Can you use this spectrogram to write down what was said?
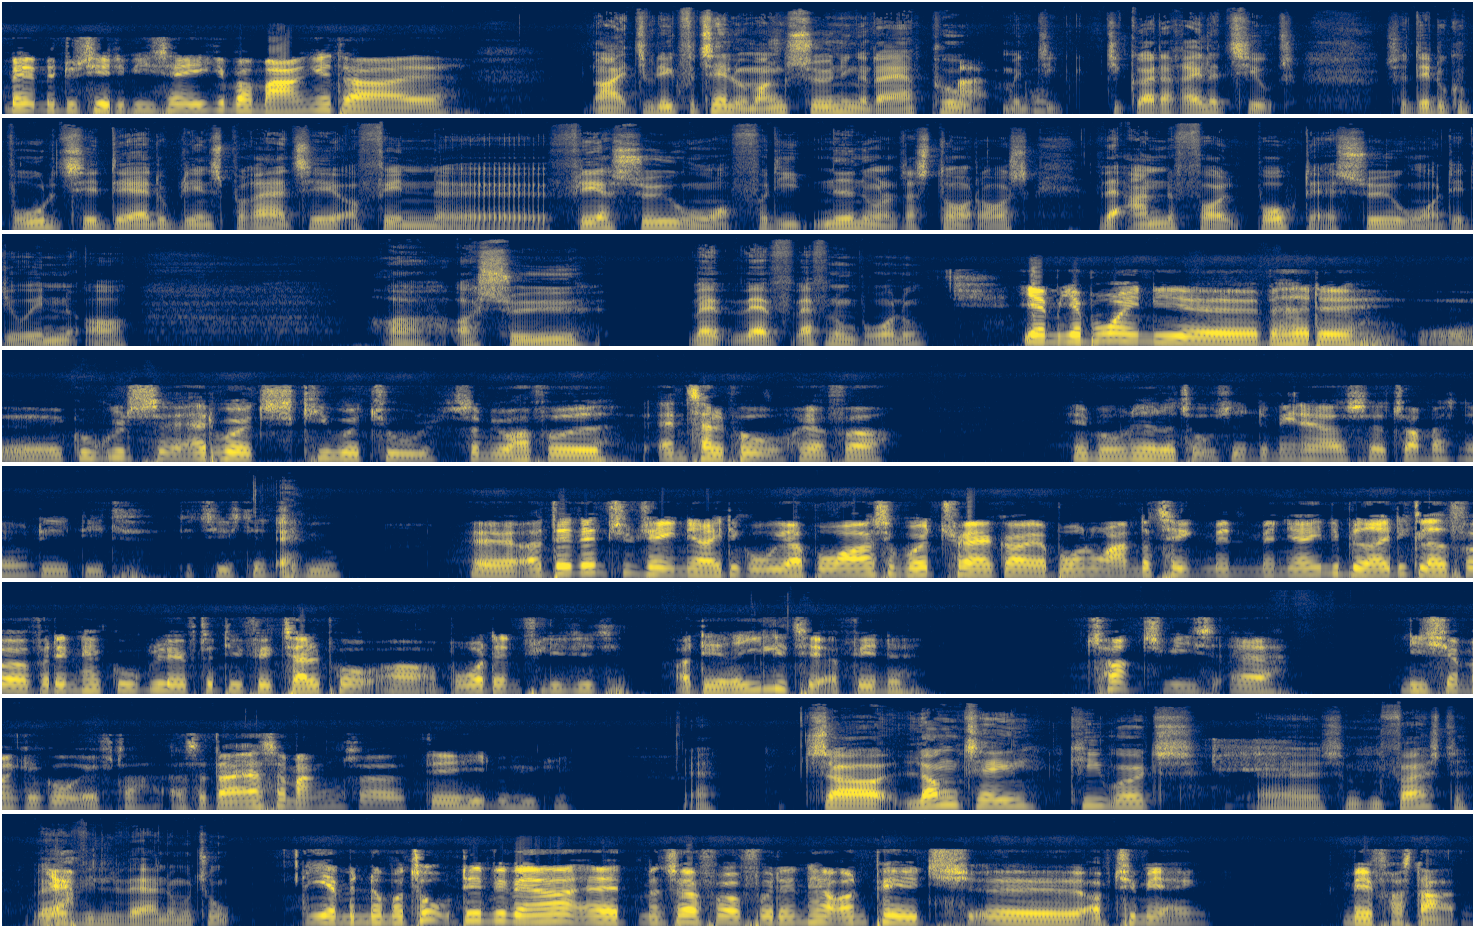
Men, men du siger, at det viser ikke, hvor mange der... Øh... Nej, de vil ikke fortælle, hvor mange søgninger der er på, Nej, men de, de gør det relativt. Så det du kan bruge det til, det er, at du bliver inspireret til at finde øh, flere søgeord, fordi nedenunder der står der også, hvad andre folk brugte af søgeord, det er de jo inde og, og, og søge Hvad, hvad, hvad for nogle bruger du? Jamen, jeg bruger egentlig, øh, hvad hedder det, øh, Googles AdWords Keyword Tool, som jo har fået antal på her for en måned eller to siden. Det mener jeg også, at Thomas nævnte i dit, dit sidste interview. Ja. Øh, og den, den synes jeg egentlig er rigtig god. Jeg bruger også Word Tracker, og jeg bruger nogle andre ting, men, men jeg er egentlig blevet rigtig glad for, for den her Google, efter de fik tal på, og, og bruger den flittigt. Og det er rigeligt til at finde tonsvis af nischer, man kan gå efter. Altså, der er så mange, så det er helt uhyggeligt. Ja. Så long tail keywords øh, som den første. Hvad ja. ville være nummer to? Jamen nummer to, det vil være, at man sørger for at få den her on-page øh, optimering med fra starten.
